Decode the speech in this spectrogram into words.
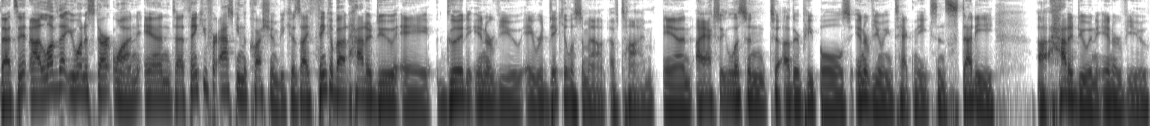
That's it. I love that you want to start one. And uh, thank you for asking the question because I think about how to do a good interview a ridiculous amount of time. And I actually listen to other people's interviewing techniques and study uh, how to do an interview.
